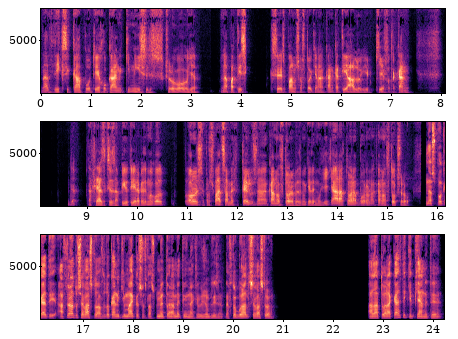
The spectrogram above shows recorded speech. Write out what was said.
να δείξει κάπου ότι έχω κάνει κινήσεις, ξέρω εγώ, για να πατήσει ξέρεις, πάνω σε αυτό και να κάνει κάτι άλλο και αυτό τα κάνει. Θα χρειάζεται ξέρεις, να πει ότι ρε παιδί μου, εγώ όρισε, προσπάθησα μέχρι τέλους να κάνω αυτό, ρε παιδί μου, και δεν μου βγήκε, αλλά τώρα μπορώ να κάνω αυτό, ξέρω. Να σου πω κάτι, αυτό να το σεβαστώ. Αυτό το κάνει και η Microsoft, ας πούμε, τώρα με την Activision Blizzard. Αυτό μπορώ να το σεβαστώ. Αλλά τώρα κάθεται και πιάνεται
